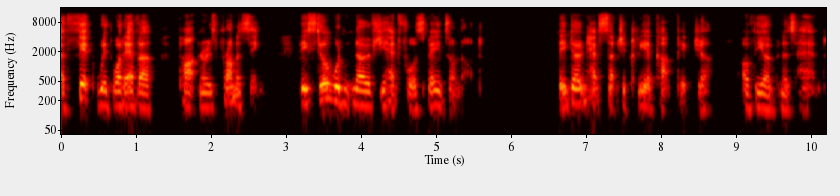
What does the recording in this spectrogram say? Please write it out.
a fit with whatever partner is promising, they still wouldn't know if she had four spades or not. They don't have such a clear cut picture of the opener's hand.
